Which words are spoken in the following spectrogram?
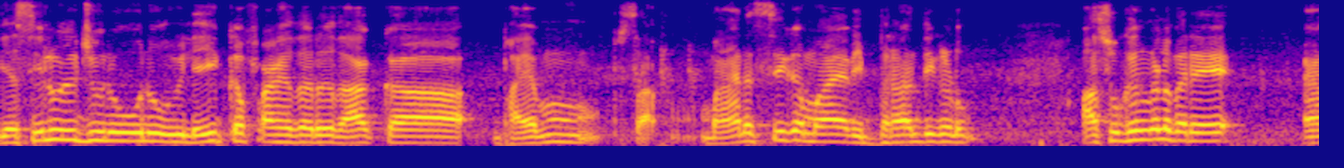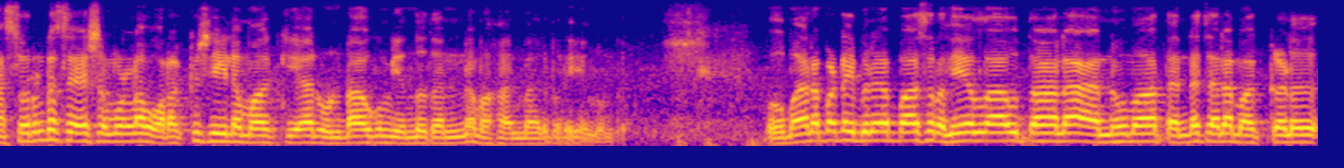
യസിലുൽ ജുനൂനു വിലയിക്ക ഫഹദർ ദാക്ക ഭയം മാനസികമായ വിഭ്രാന്തികളും അസുഖങ്ങൾ വരെ അസുറിന്റെ ശേഷമുള്ള ഉറക്ക് ശീലമാക്കിയാൽ ഉണ്ടാകും എന്ന് തന്നെ മഹാന്മാർ പറയുന്നുണ്ട്. ബഹുമാനപ്പെട്ട ഇബിൻ അബ്ബാസ് റലിയല്ലാഹു താല അന്നുമ തന്റെ ചില മക്കൾ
